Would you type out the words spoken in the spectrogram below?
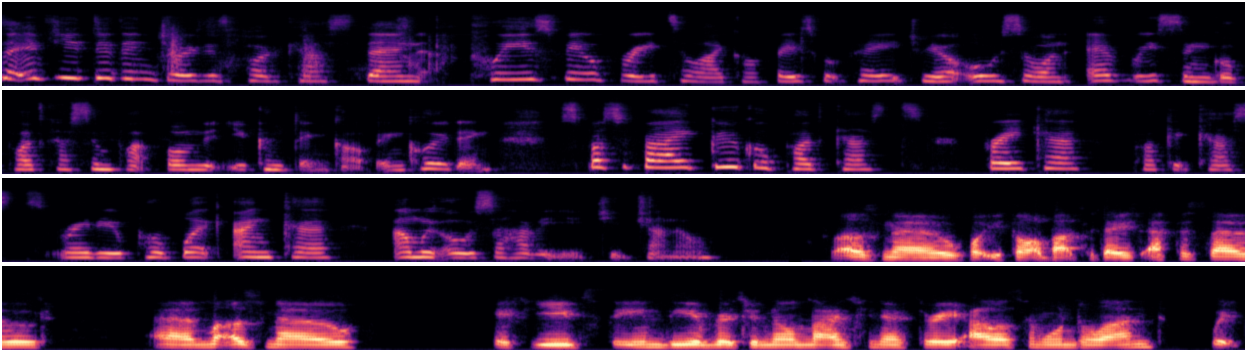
So if you did enjoy this podcast, then please feel free to like our Facebook page. We are also on every single podcasting platform that you can think of, including Spotify, Google Podcasts, Breaker, Pocket Casts, Radio Public, Anchor, and we also have a YouTube channel. Let us know what you thought about today's episode. And let us know if you've seen the original 1903 Alice in Wonderland. Which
